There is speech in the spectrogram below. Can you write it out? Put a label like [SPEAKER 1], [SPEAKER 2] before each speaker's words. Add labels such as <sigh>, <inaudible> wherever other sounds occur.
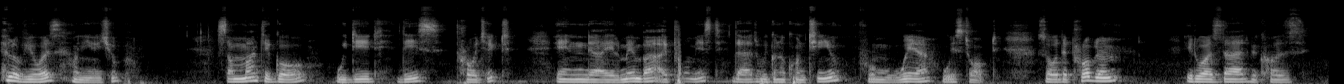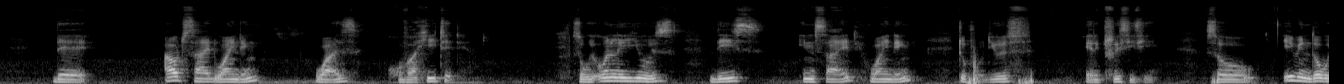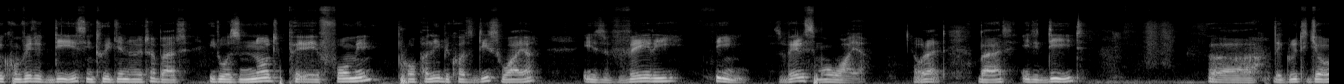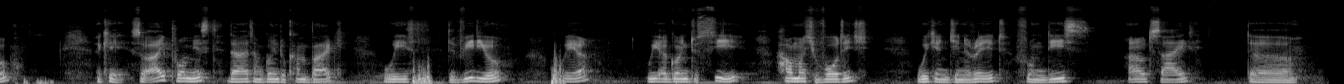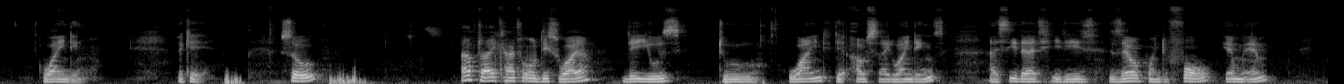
[SPEAKER 1] Hello viewers on YouTube. Some month ago we did this project and I remember I promised that we're going to continue from where we stopped. So the problem it was that because the outside winding was overheated. So we only use this inside winding to produce electricity. So even though we converted this into a generator, but it was not performing properly because this wire is very thin. It's very small wire. All right, but it did uh, the great job. Okay, so I promised that I'm going to come back with the video where we are going to see how much voltage we can generate from this outside the winding okay. So after I cut all this wire they use to wind the outside windings. I see that it is 0.4 mm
